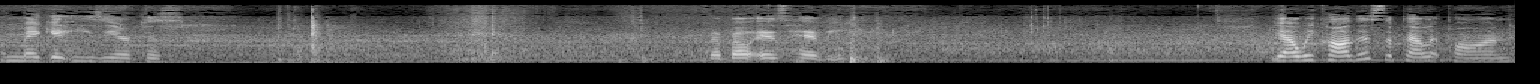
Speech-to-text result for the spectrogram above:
and make it easier because the boat is heavy. Yeah, we call this the pellet pond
